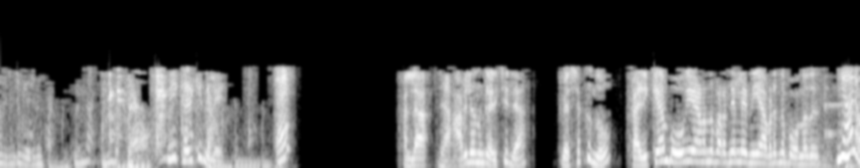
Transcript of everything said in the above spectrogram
വീണ്ടും വരുന്നു നീ കഴിക്കുന്നില്ലേ? അല്ല രാവിലെ ഒന്നും കഴിച്ചില്ല. വിശക്കുന്നു. കഴിക്കാൻ പോവുകയാണെന്ന് പറഞ്ഞല്ലേ നീ അവിടുന്ന് പോന്നത്? ഞാനോ?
